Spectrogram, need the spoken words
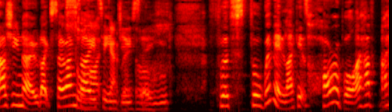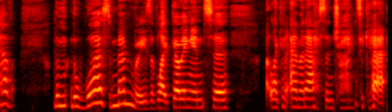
as you know, like so anxiety get rid- inducing for for women. Like it's horrible. I have I have the the worst memories of like going into like an M&S and trying to get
